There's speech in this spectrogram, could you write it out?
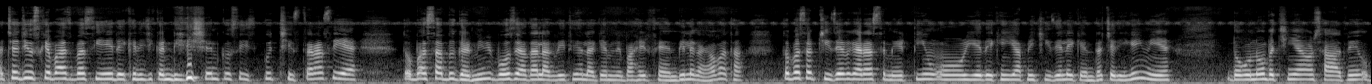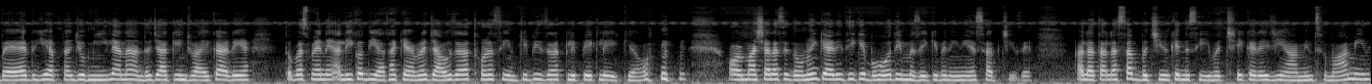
अच्छा जी, उसके बाद बस ये देखने जी कंडीशन कुछ इस कुछ इस तरह से है। तो बस अब गर्मी भी बहुत ज़्यादा लग रही थी, हालाँकि हमने बाहर फ़ैन भी लगाया हुआ था। तो बस अब चीज़ें वगैरह समेटती हूँ और ये देखें, ये अपनी चीज़ें लेके अंदर चली गई हुई हैं। दोनों बच्चियाँ और साथ में उबैद, ये अपना जो मील है ना, अंदर जाके इंजॉय कर रहे हैं। तो बस मैंने अली को दिया था कैमरा जाओ ज़रा थोड़ा सी इनकी भी ज़रा क्लिप एक लेके आओ। और माशाल्लाह से दोनों ही कह रही थी कि बहुत ही मज़े की बनी हुई है सब चीज़ें। अल्लाह ताला सब बच्चियों के नसीब अच्छे करे जी, आमीन सुमा आमीन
